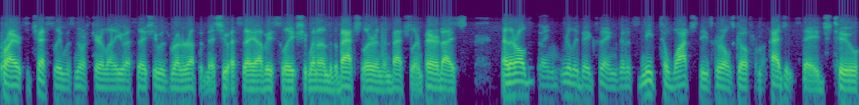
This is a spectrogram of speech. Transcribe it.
prior to Cheslie was North Carolina USA. She was runner-up at Miss USA. Obviously, she went on to The Bachelor and then Bachelor in Paradise, and they're all doing really big things. And it's neat to watch these girls go from a pageant stage to,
